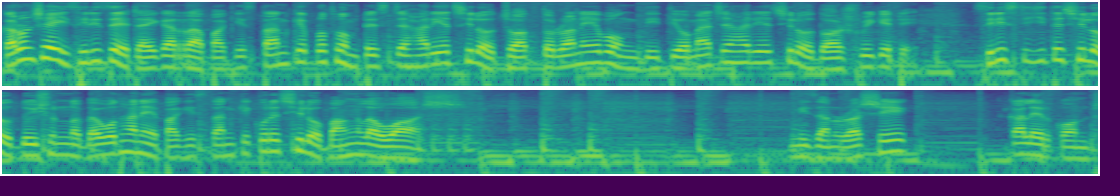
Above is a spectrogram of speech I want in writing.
কারণ সেই সিরিজে টাইগাররা পাকিস্তানকে প্রথম টেস্টে হারিয়েছিল চুয়াত্তর রানে এবং দ্বিতীয় ম্যাচে হারিয়েছিল দশ উইকেটে। সিরিজটি জিতেছিল দুই শূন্য ব্যবধানে পাকিস্তানকে করেছিল বাংলা ওয়াশ। মিজানুর রাশেক কালের কণ্ঠ।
